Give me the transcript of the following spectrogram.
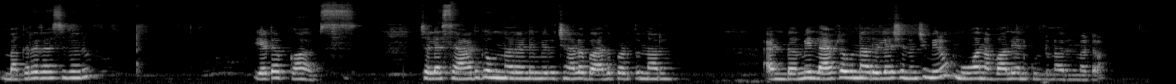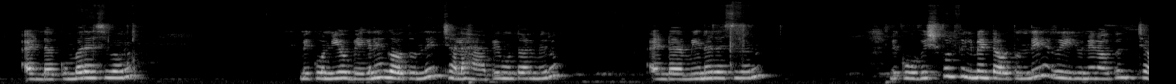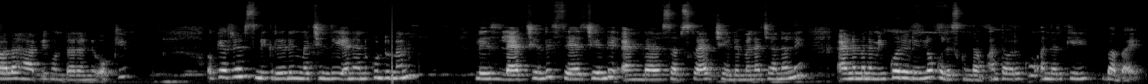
మకర రాశి వారు? ఎట్ ఆఫ్ కాప్స్ చాలా సాడ్గా ఉన్నారండి. మీరు చాలా బాధపడుతున్నారు. అండ్ మీ లైఫ్లో ఉన్న రిలేషన్ నుంచి మీరు మూవ్ ఆన్ అవ్వాలి అనుకుంటున్నారు అనమాట అండ్ కుంభరాశి వారు మీకు న్యూ బిగినింగ్ అవుతుంది. చాలా హ్యాపీగా ఉంటారు మీరు. అండ్ మీనరాశి వారు మీకు విష్ ఫుల్ఫిల్మెంట్ అవుతుంది. రీయూనియన్ అవుతుంది. చాలా హ్యాపీగా ఉంటారండి. ఓకే? ఓకే ఫ్రెండ్స్ మీకు రీడింగ్ నచ్చింది అని అనుకుంటున్నాను. ప్లీజ్ లైక్ చేయండి షేర్ చేయండి అండ్ సబ్స్క్రైబ్ uh, చేయండి మన ఛానల్ని అండ్ మనం ఇంకో రీడింగ్లో కలుసుకుందాం. అంతవరకు అందరికీ బాబాయ్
